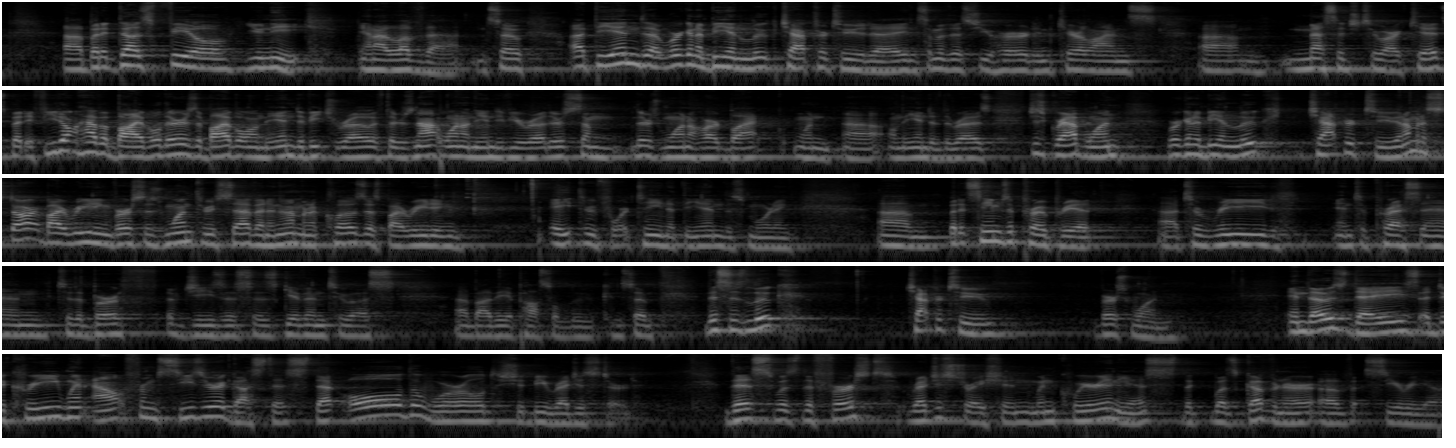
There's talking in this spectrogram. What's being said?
Uh, but it does feel unique, and I love that. And so at the end, uh, we're going to be in Luke chapter 2 today, and some of this you heard in Caroline's um, message to our kids. But if you don't have a Bible, there is a Bible on the end of each row. If there's not one on the end of your row, there's some. There's one, a hard black one, uh, on the end of the rows. Just grab one. We're going to be in Luke chapter 2, and I'm going to start by reading verses 1 through 7, and then I'm going to close this by reading 8 through 14 at the end this morning. Um, but it seems appropriate uh, to read and to press in to the birth of Jesus as given to us uh, by the Apostle Luke. And so this is Luke chapter 2, verse 1. In those days, a decree went out from Caesar Augustus that all the world should be registered. This was the first registration when Quirinius was governor of Syria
